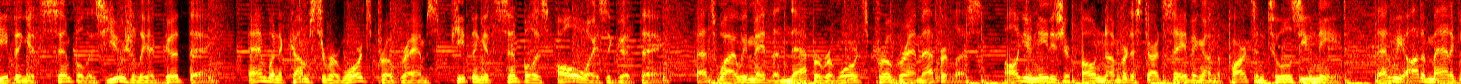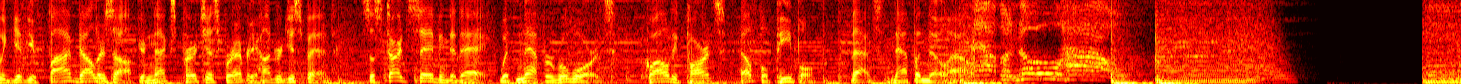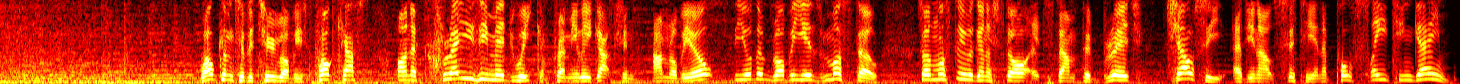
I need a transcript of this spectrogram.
Keeping it simple is usually a good thing. And when it comes to rewards programs, keeping it simple is always a good thing. That's why we made the Napa Rewards program effortless. All you need is your phone number to start saving on the parts and tools you need. Then we automatically give you $5 off your next purchase for every 100 you spend. So start saving today with Napa Rewards. Quality parts, helpful people. That's Napa Know How. Napa Know How. Welcome to the Two Robbies podcast on a crazy midweek of Premier League action. I'm Robbie Earle, the other Robbie is Mustoe. So, Mustoe, we're going to start at Stamford Bridge. Chelsea edging out City in a pulsating game.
